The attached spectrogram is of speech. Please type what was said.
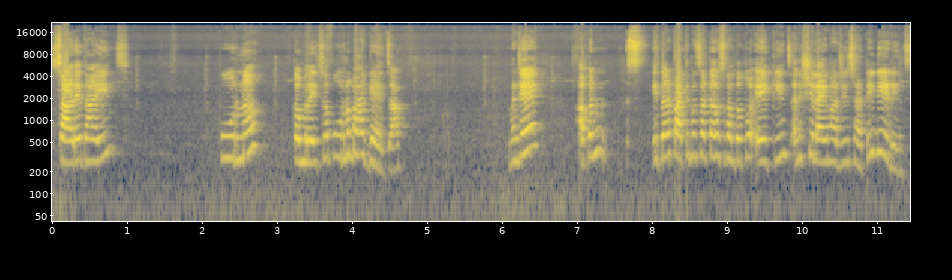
साडे दहा इंच. पूर्ण कमरेचा पूर्ण भाग घ्यायचा. म्हणजे आपण इतर पाठिंबाचा टर्स घालतो तो एक इंच आणि शिलाई मार्जिनसाठी दीड इंच.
